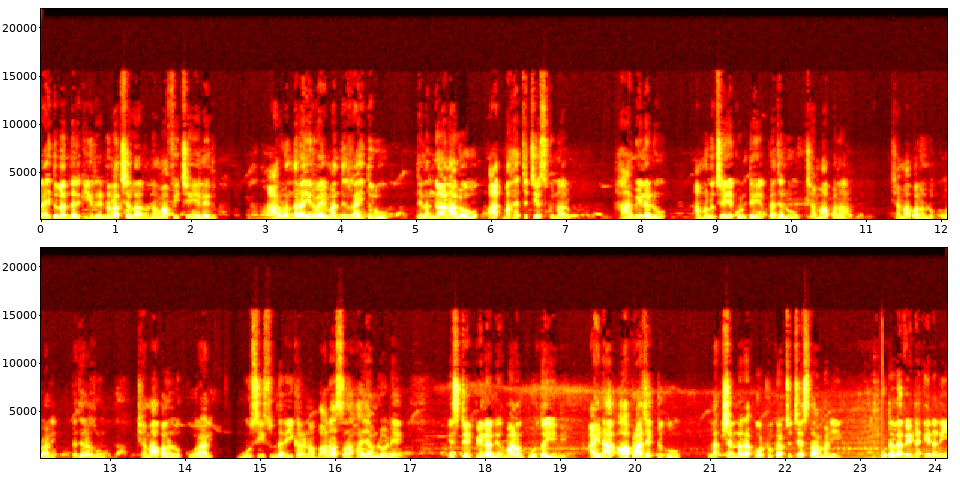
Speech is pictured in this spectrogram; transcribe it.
రైతులందరికీ రెండు లక్షల రుణమాఫీ చేయలేదు. ఆరు వందల ఇరవై మంది రైతులు తెలంగాణలో ఆత్మహత్య చేసుకున్నారు. హామీలను అమలు చేయకుంటే ప్రజలు క్షమాపణ క్షమాపణలు కోరాలి. ప్రజలను క్షమాపణలు కోరాలి. మూసి సుందరీకరణ బారాస హయాంలోనే ఎస్టీపీల నిర్మాణం పూర్తయింది. అయినా ఆ ప్రాజెక్టుకు లక్షన్నర కోట్లు ఖర్చు చేస్తామని కూటల వేటకేనని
